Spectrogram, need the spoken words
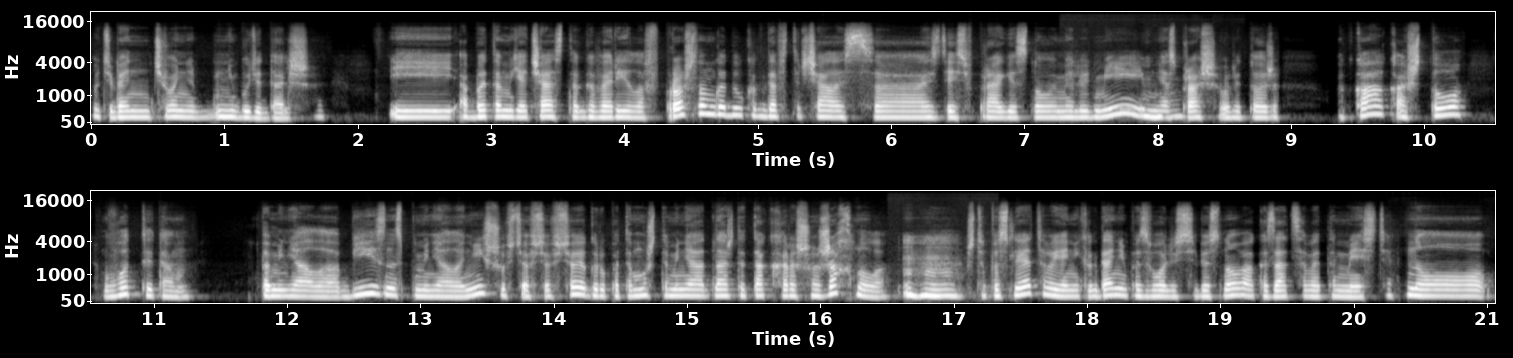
у тебя ничего не, не будет дальше. И об этом я часто говорила в прошлом году, когда встречалась а, здесь, в Праге, с новыми людьми, и mm-hmm. меня спрашивали тоже, а как, а что? Вот ты там поменяла бизнес, поменяла нишу, все, все, все. Я говорю, потому что меня однажды так хорошо жахнуло, угу. что после этого я никогда не позволю себе снова оказаться в этом месте. Но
